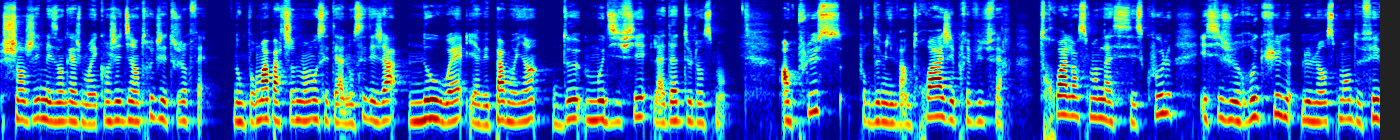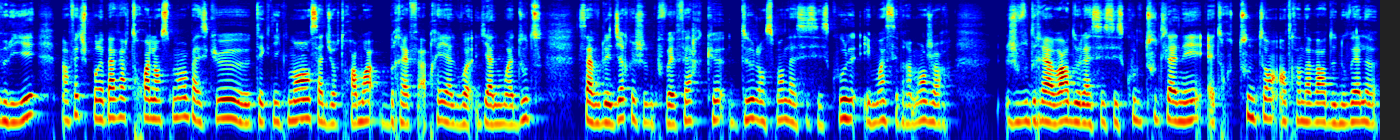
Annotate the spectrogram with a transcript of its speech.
changé mes engagements et quand j'ai dit un truc, j'ai toujours fait. Donc pour moi, à partir du moment où c'était annoncé, déjà, no way, il n'y avait pas moyen de modifier la date de lancement. En plus, pour 2023, j'ai prévu de faire trois lancements de la CC School. Et si je recule le lancement de février, ben, en fait, je pourrais pas faire trois lancements parce que euh, techniquement, ça dure trois mois. Bref, après, il y, y, a le mois d'août. Ça voulait dire que je ne pouvais faire que deux lancements de la CC School. Et moi, c'est vraiment genre, je voudrais avoir de la CC School toute l'année, être tout le temps en train d'avoir de nouvelles,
